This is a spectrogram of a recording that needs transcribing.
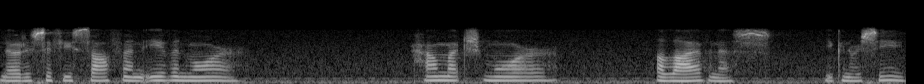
Notice if you soften even more, how much more aliveness you can receive.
